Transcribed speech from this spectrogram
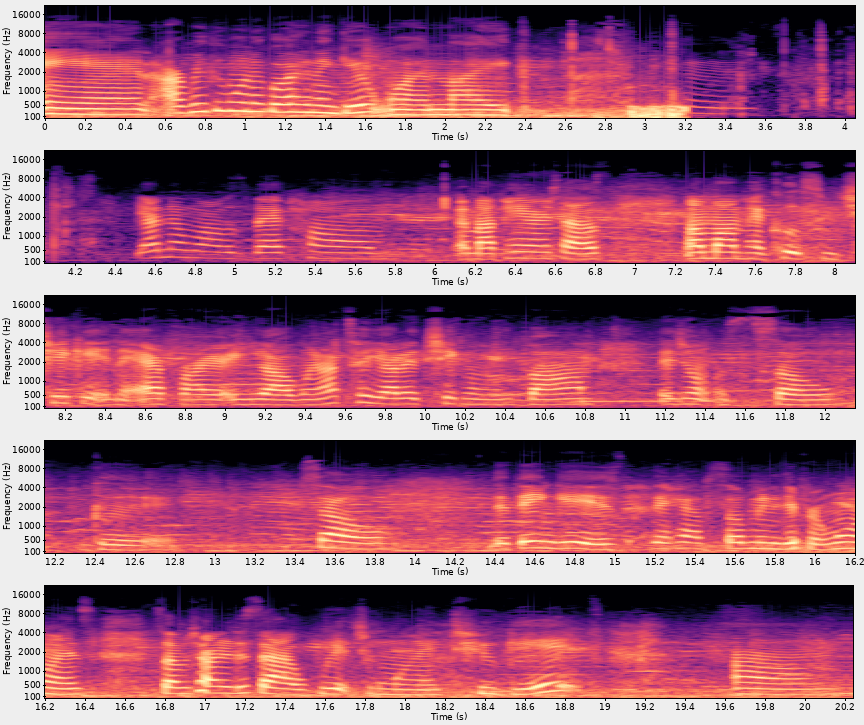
and I really want to go ahead and get one like y'all know when I was back home at my parents' house, my mom had cooked some chicken in the air fryer and y'all when I tell y'all that chicken was bomb, that joint was so good. So the thing is they have so many different ones so I'm trying to decide which one to get. Um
